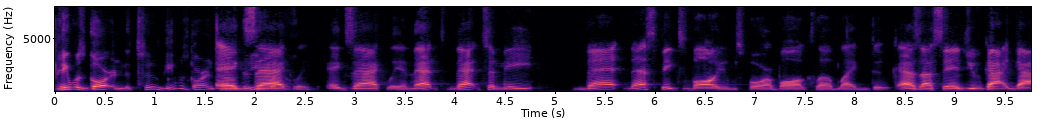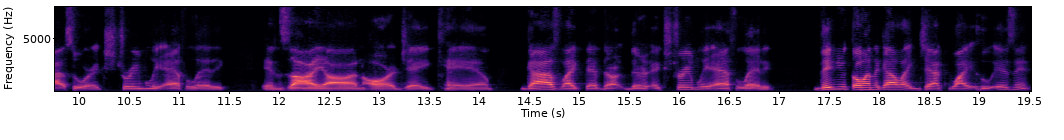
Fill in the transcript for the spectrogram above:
He was guarding the two. He was guarding exactly, exactly, and that that to me that that speaks volumes for a ball club like Duke. As I said, you've got guys who are extremely athletic in Zion, RJ, Cam, guys like that. They're they're extremely athletic. Then you throw in a guy like Jack White, who isn't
